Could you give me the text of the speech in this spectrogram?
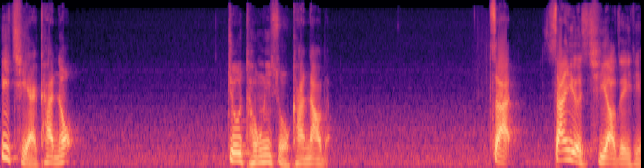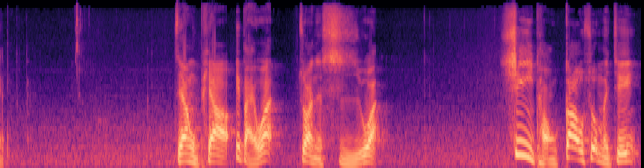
一起来看哦。就同你所看到的，在三月二十七号这一天，这张股票一百万赚了十万。系统告诉我们，今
